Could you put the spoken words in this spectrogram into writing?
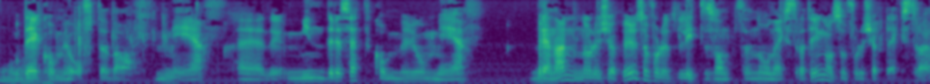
Og det kommer jo ofte da med eh, Mindre sett kommer jo med brenneren når du kjøper. Så får du litt lite sånt, noen ekstra ting, og så får du kjøpt ekstra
